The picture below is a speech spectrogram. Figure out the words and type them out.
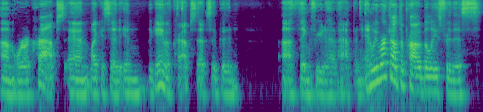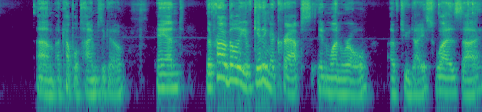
um, or a craps. And like I said, in the game of craps, that's a good uh, thing for you to have happen. And we worked out the probabilities for this um, a couple times ago. And the probability of getting a craps in one roll of two dice was uh,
